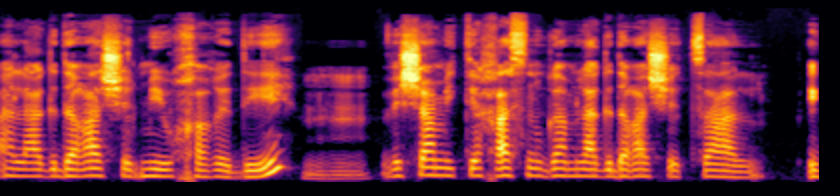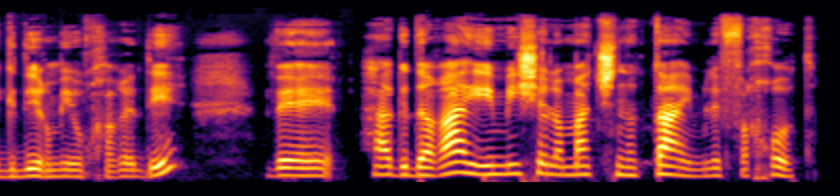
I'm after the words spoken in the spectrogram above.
על ההגדרה של מי הוא חרדי, מהמם. ושם התייחסנו גם להגדרה שצה"ל הגדיר מי הוא חרדי, וההגדרה היא מי שלמד שנתיים לפחות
